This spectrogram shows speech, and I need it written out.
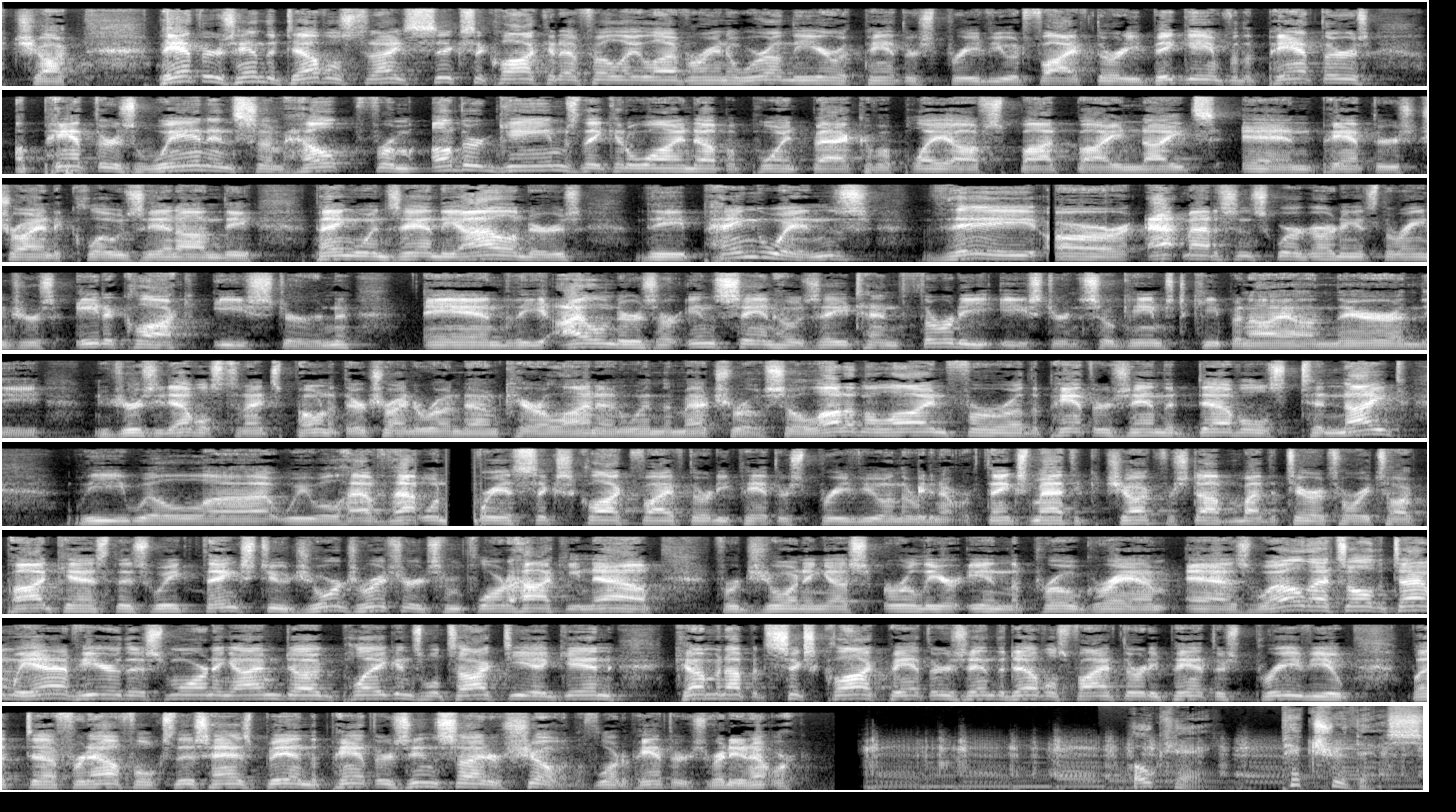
Panthers and the Devils tonight, 6 o'clock at FLA Live Arena. We're on the air with Panthers preview at 5.30. Big game for the Panthers. A Panthers win and some help from other games. They could wind up a point back of a playoff spot by night's end. Panthers trying to close in on the Penguins and the Islanders. The Penguins, they are at Madison Square Garden against the Rangers, 8 o'clock Eastern. And the Islanders are in San Jose, 10:30 Eastern. So games to keep an eye on there. And the New Jersey Devils, tonight's opponent, they're trying to run down Carolina and win the Metro. So a lot on the line for uh, the Panthers and the Devils tonight. We will uh, we will have that one for you six o'clock, five thirty Panthers preview on the Radio Network. Thanks Matthew Tkachuk for stopping by the Territory Talk podcast this week. Thanks to George Richards from Florida Hockey Now for joining us earlier in the program as well. That's all the time we have here this morning. I'm Doug Plagens. We'll talk to you again coming up at six o'clock. Panthers and the Devils, five thirty Panthers preview. But uh, for now, folks, this has been the Panthers Insider Show on the Florida Panthers Radio Network. Okay, picture this.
